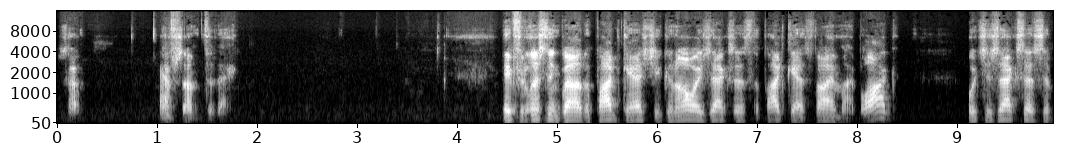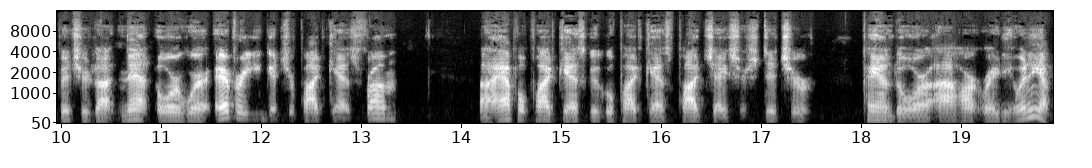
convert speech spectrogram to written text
So, have some today. If you're listening via the podcast, you can always access the podcast via my blog, which is accessadventure.net or wherever you get your podcast from uh, Apple Podcast, Google Podcast, Podchaser, Stitcher, Pandora, iHeartRadio, any of them.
